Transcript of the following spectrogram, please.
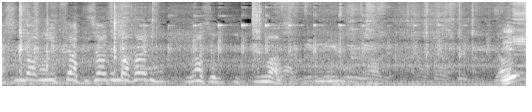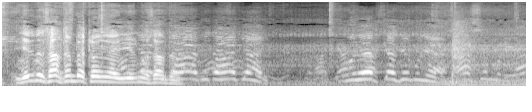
Aslında bir ihtiyaç düşerdim bakaydık nasıl tutmaz. Y- 20 santim beton yer 20 santim. Bir daha, bir daha gel. Bunu hep getir buraya. Alsın buraya.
